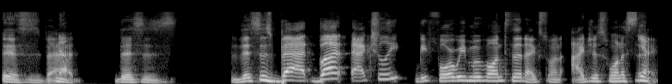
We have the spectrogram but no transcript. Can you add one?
This is bad. This is this is bad. But actually, before we move on to the next one, I just want to say Yeah.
